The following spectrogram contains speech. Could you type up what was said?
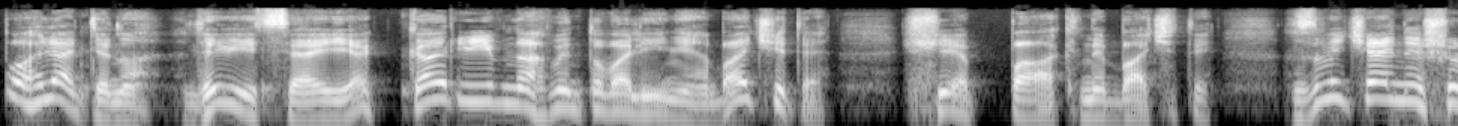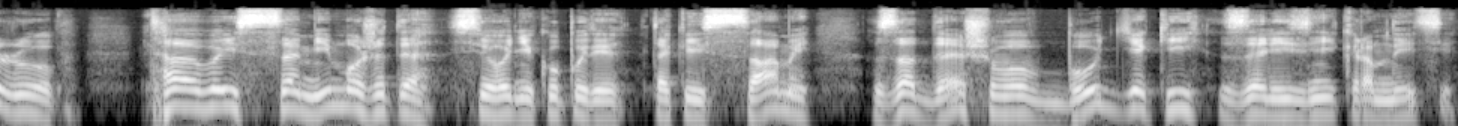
Погляньте но, дивіться, яка рівна гвинтова лінія. Бачите? Ще пак не бачите. Звичайний шуруп. Та ви й самі можете сьогодні купити такий самий задешево в будь-якій залізній крамниці.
